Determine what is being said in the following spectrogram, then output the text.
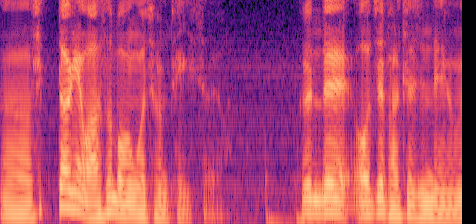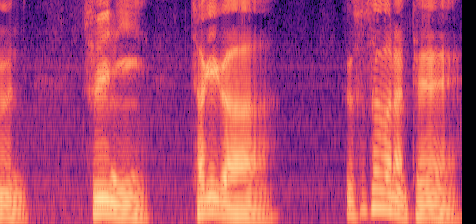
어, 식당에 와서 먹은 것처럼 돼 있어요. 그런데 어제 밝혀진 내용은 주인이 자기가 그 수사관한테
